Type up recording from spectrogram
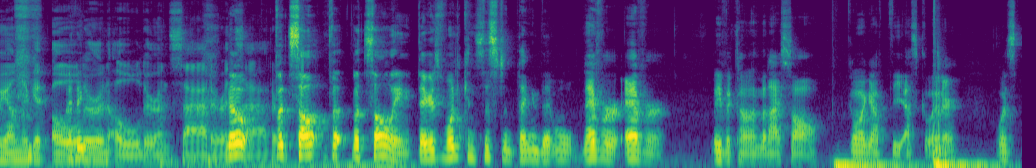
We only get older and older and sadder and no, sadder. but Sol, but but Sully, there's one consistent thing that will never ever leave a con that I saw going up the escalator was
